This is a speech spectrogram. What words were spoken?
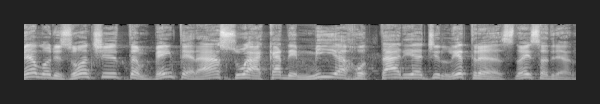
Belo Horizonte também terá sua Academia Rotária de Letras, não é isso, Adriano?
